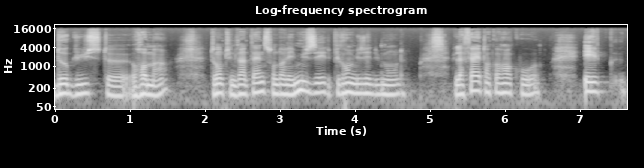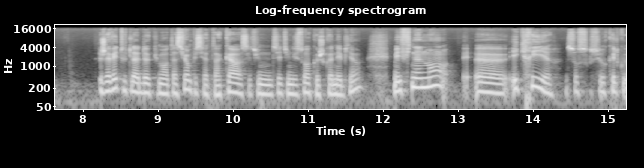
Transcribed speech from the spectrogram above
d'Auguste romain, dont une vingtaine sont dans les musées, les plus grands musées du monde. L'affaire est encore en cours. Et j'avais toute la documentation, puis c'est un cas, c'est une, c'est une histoire que je connais bien. Mais finalement, écrire sur, sur quelque,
